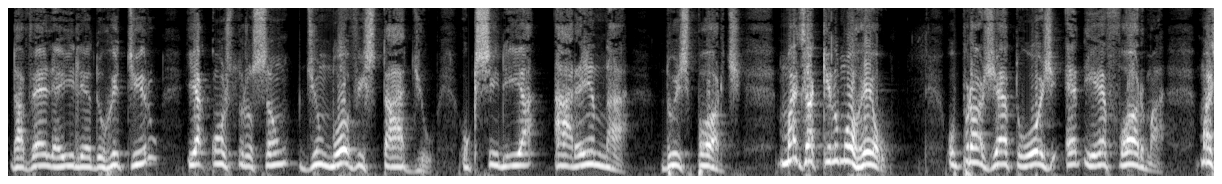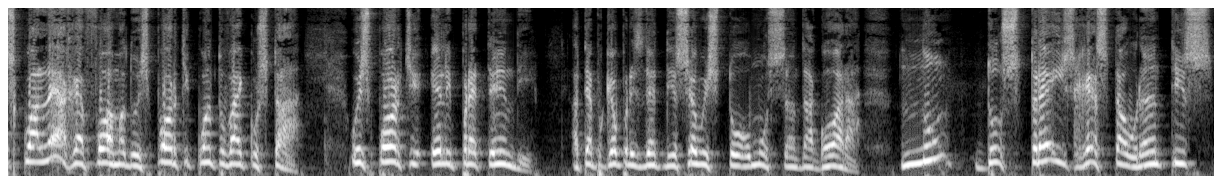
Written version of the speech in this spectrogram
da velha Ilha do Retiro e a construção de um novo estádio, o que seria Arena do Esporte. Mas aquilo morreu. O projeto hoje é de reforma. Mas qual é a reforma do esporte e quanto vai custar? O esporte, ele pretende, até porque o presidente disse, eu estou almoçando agora num dos três restaurantes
